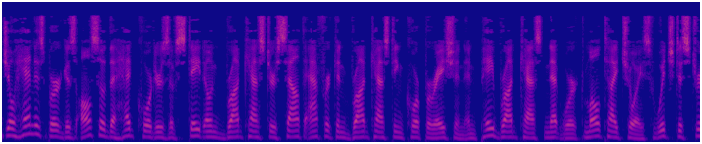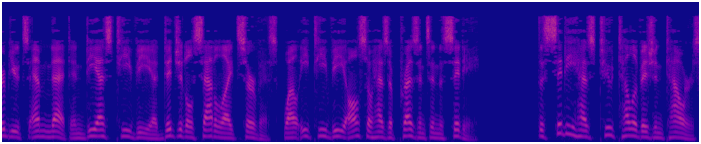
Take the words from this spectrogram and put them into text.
Johannesburg is also the headquarters of state-owned broadcaster South African Broadcasting Corporation and pay broadcast network MultiChoice which distributes M-Net and DSTV a digital satellite service, while ETV also has a presence in the city. The city has two television towers,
